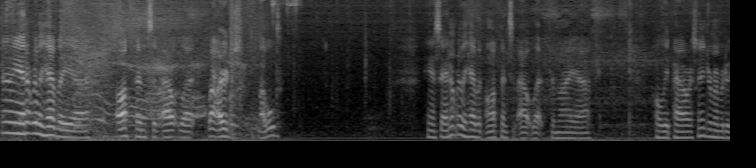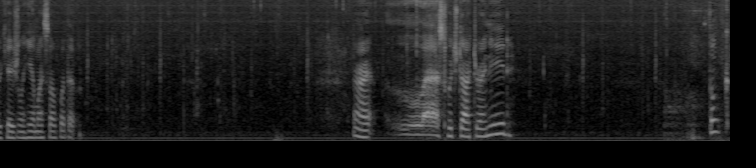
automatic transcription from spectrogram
Oh yeah, I don't really have a uh, offensive outlet. Wow, I just leveled. Yeah, so I don't really have an offensive outlet for my uh, holy power, so I need to remember to occasionally heal myself with it. Alright, last witch doctor I need. Thunk.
